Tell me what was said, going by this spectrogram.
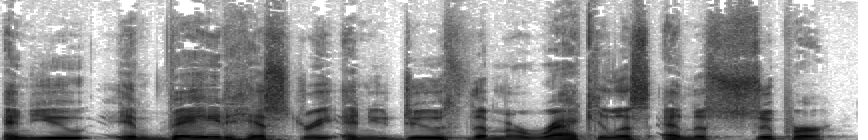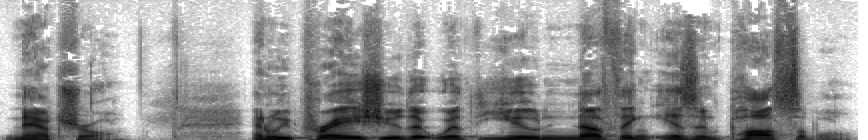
and you invade history and you do the miraculous and the supernatural. And we praise you that with you nothing is impossible.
